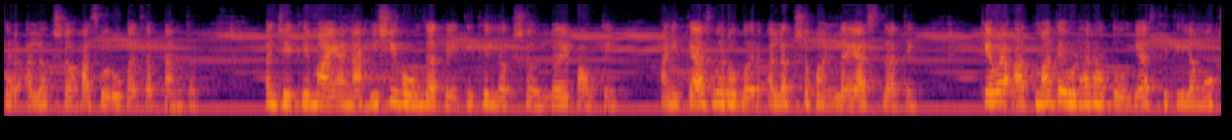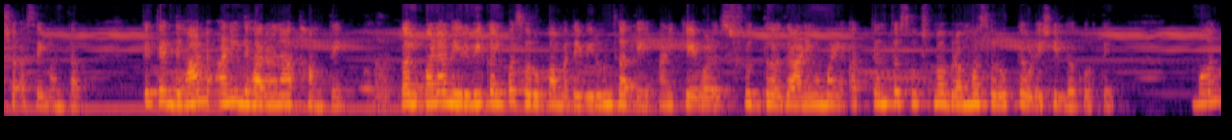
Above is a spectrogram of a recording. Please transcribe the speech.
तर अलक्ष हा स्वरूपाचा प्रांत. पण जेथे माया नाहीशी होऊन जाते तिथे लक्ष लय पावते आणि त्याचबरोबर अलक्ष पण लयास जाते. केवळ आत्मा तेवढा राहतो या स्थितीला मोक्ष असे म्हणतात. तेथे ध्यान आणि धारणा थांबते. कल्पना निर्विकल्प स्वरूपामध्ये विरून जाते आणि केवळ शुद्ध जाणीवमय अत्यंत सूक्ष्म ब्रह्मस्वरूप तेवढे शिल्लक उरते. मन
